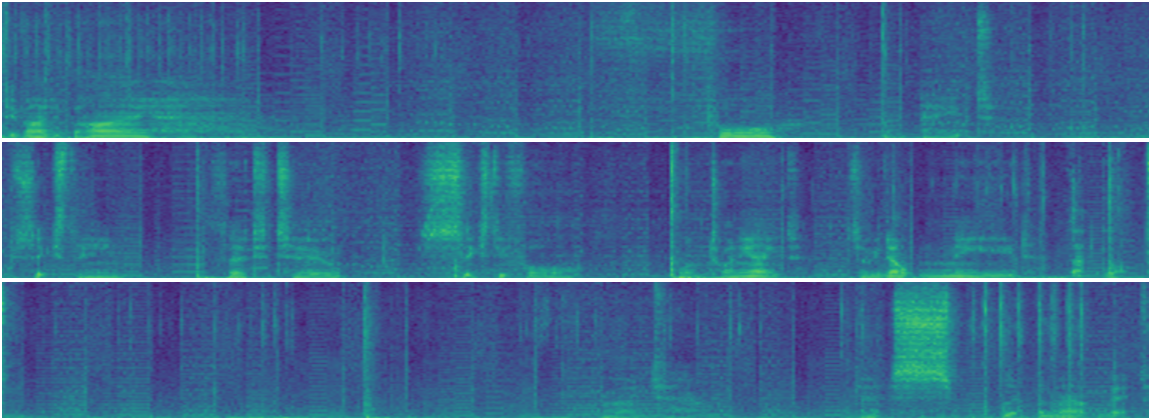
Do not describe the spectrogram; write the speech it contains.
Divided by 4, 8, 16, 32, 64, 128 so we don't need that lot. Right, let's split them out a bit.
